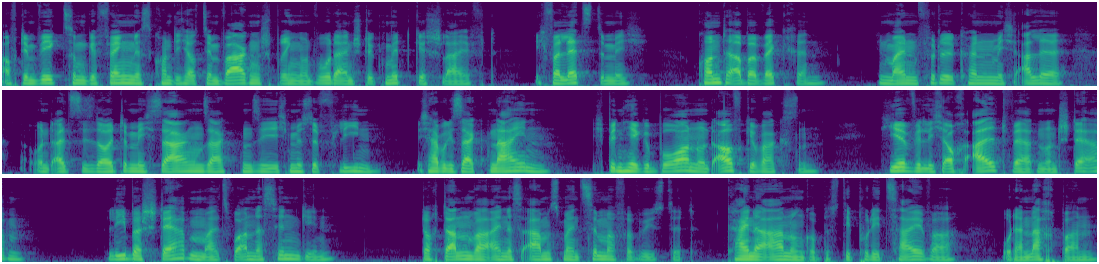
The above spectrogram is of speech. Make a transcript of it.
Auf dem Weg zum Gefängnis konnte ich aus dem Wagen springen und wurde ein Stück mitgeschleift. Ich verletzte mich, konnte aber wegrennen. In meinem Viertel können mich alle, und als die Leute mich sagen, sagten sie, ich müsse fliehen. Ich habe gesagt, nein, ich bin hier geboren und aufgewachsen. Hier will ich auch alt werden und sterben. Lieber sterben, als woanders hingehen. Doch dann war eines Abends mein Zimmer verwüstet. Keine Ahnung, ob es die Polizei war oder Nachbarn,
